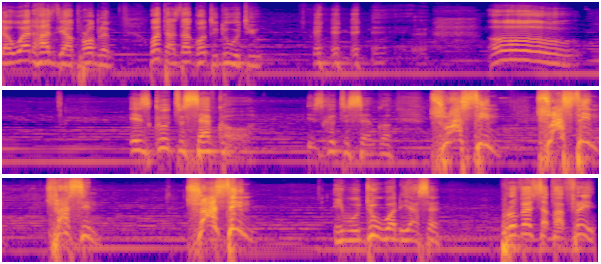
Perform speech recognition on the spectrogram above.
the world has their problem. What has that got to do with you? oh, it's good to serve God. It's good to serve God. Trust Him. Trust Him. Trust Him. Trust Him. He will do what He has said. Proverbs chapter 3,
